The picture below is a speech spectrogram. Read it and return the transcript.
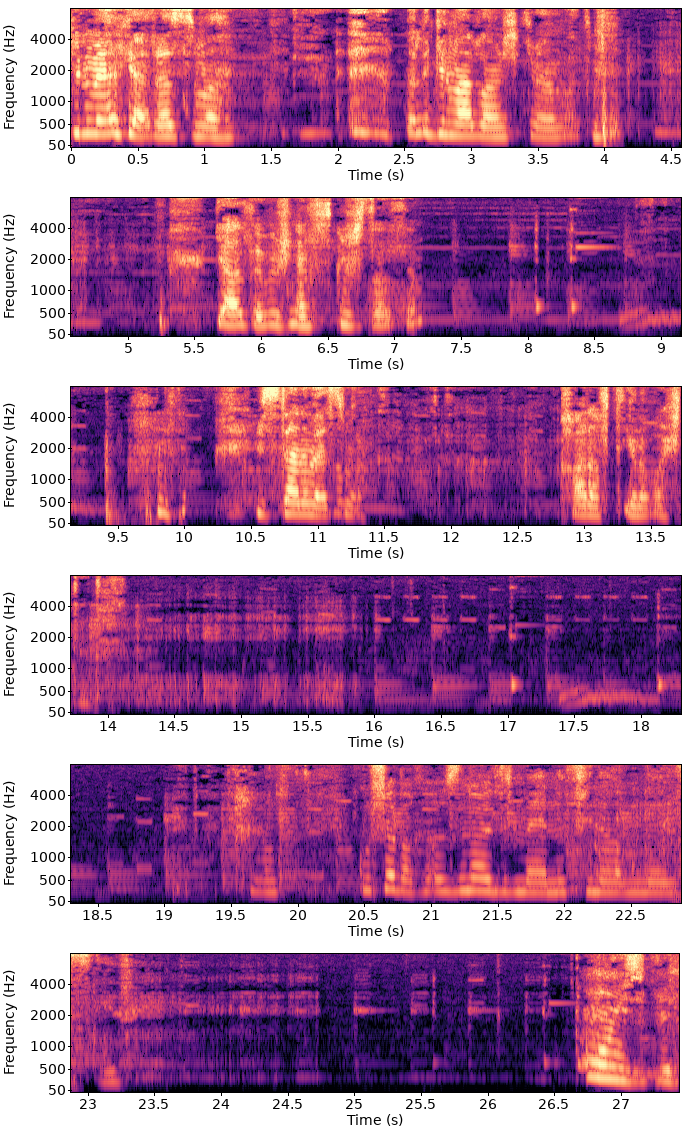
Gülməyə gəl rəsmə. Belə gülməyə danış ki, mən badım. Gəl də quş nəfis quş olsun. İstəni vəsmə. Xaraftı yenə başladı. Kuşa bak özünü öldürmeyenin finalini izliyor. 10 multiplié.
